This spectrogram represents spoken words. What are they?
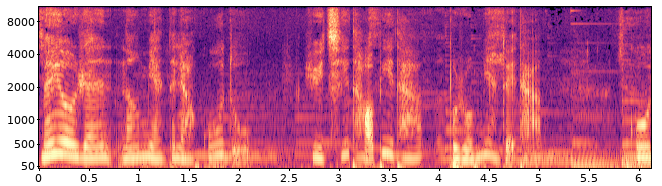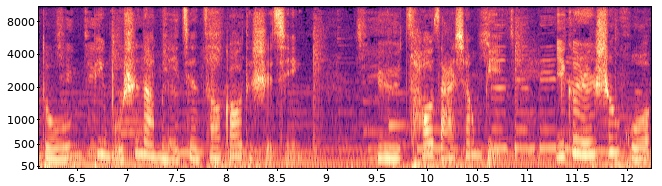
没有人能免得了孤独，与其逃避它，不如面对它。孤独并不是那么一件糟糕的事情，与嘈杂相比，一个人生活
